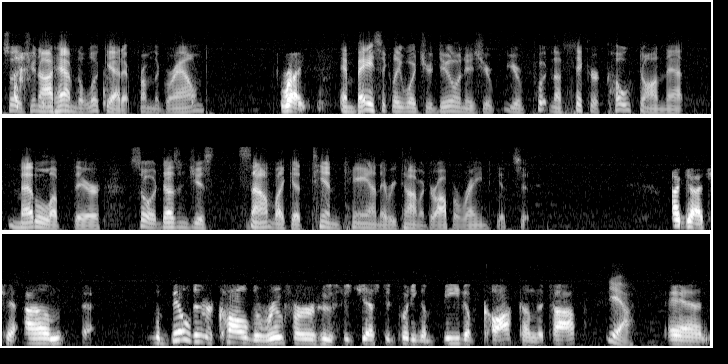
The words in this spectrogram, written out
so that you're not having to look at it from the ground. Right. And basically, what you're doing is you're you're putting a thicker coat on that metal up there, so it doesn't just sound like a tin can every time a drop of rain hits it. I gotcha. Um, the builder called the roofer who suggested putting a bead of caulk on the top, Yeah, and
